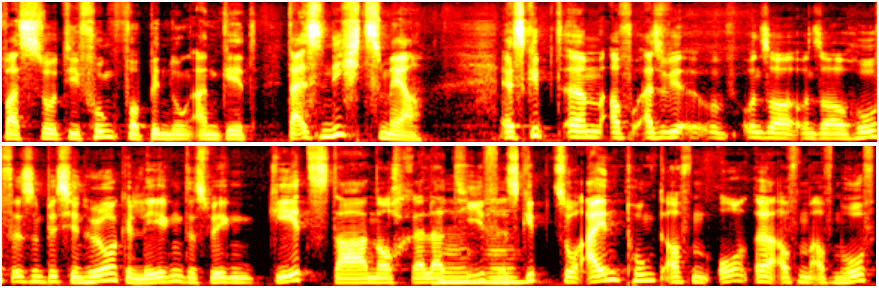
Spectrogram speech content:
was so die Funkverbindung angeht. Da ist nichts mehr. Es gibt, ähm, auf, also wir, unser, unser Hof ist ein bisschen höher gelegen, deswegen geht's da noch relativ. Es gibt so einen Punkt auf dem, Ohr, äh, auf, dem, auf dem Hof,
